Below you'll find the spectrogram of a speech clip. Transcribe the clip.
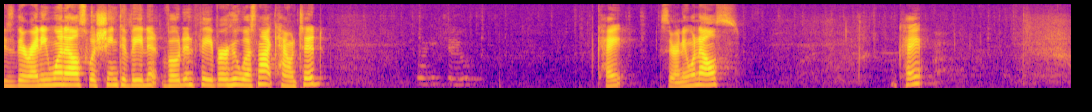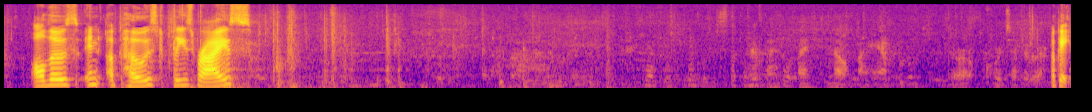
Is there anyone else wishing to va- vote in favor who was not counted? Okay, is there anyone else? Okay. All those in opposed, please rise. Okay,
